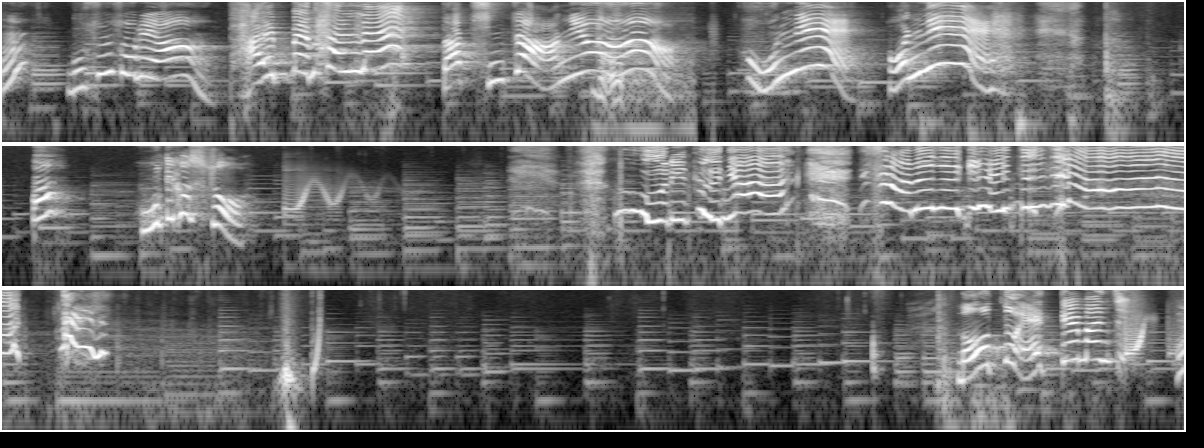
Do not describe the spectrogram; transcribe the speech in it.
응? 무슨 소리야? 발뺌 할래? 나 진짜 아니야. 어, 언니! 언니! 어? 어디 갔어? 우리 그냥 사랑하게 해주세요. 너 또 애깨 만지? 응?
